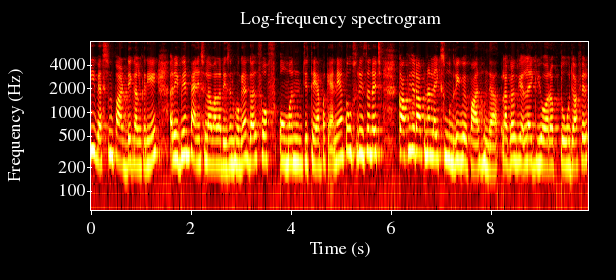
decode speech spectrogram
ਹੀ ਵੈਸਟਰਨ ਪਾਰਟ ਦੀ ਗੱਲ ਕਰੀਏ ਅਰੇਬੀਅਨ ਪੈਨਿਸੂਲਾ ਵਾਲਾ ਰੀਜਨ ਹੋ ਗਿਆ ਗਲਫ ਆਫ ਓਮਨ ਜਿੱਥੇ ਆਪਾਂ ਕਹਿੰਦੇ ਆ ਤਾਂ ਉਸ ਰੀਜਨ ਵਿੱਚ ਕਾਫੀ ਜਿਹੜਾ ਆਪਣਾ ਲਾਈਕ ਸਮੁੰਦਰੀ ਵਪਾਰ ਹੁੰਦਾ ਅਲੱਗ ਲਾਈਕ ਯੂਰਪ ਤੋਂ ਜਾਂ ਫਿਰ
